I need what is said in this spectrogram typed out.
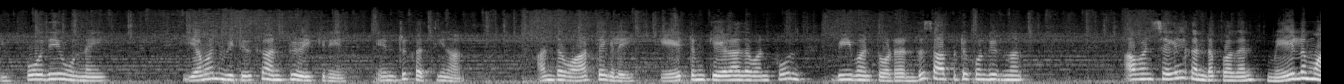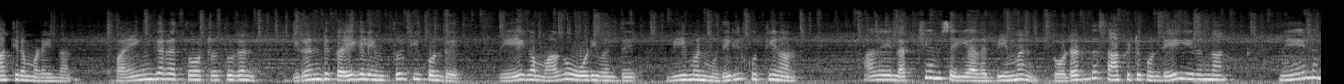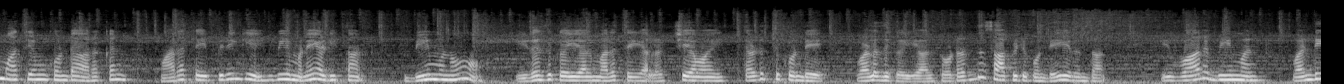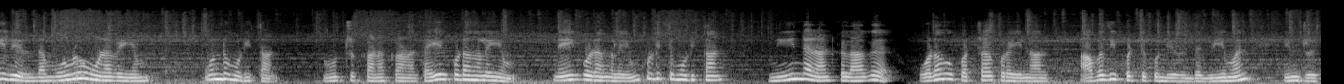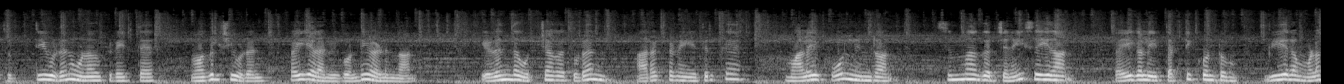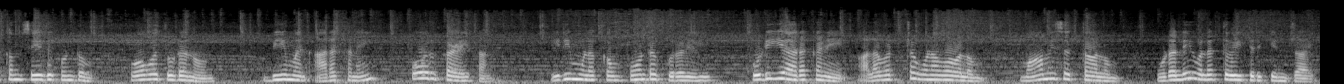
இப்போதே உன்னை யமன் வீட்டிற்கு அனுப்பி வைக்கிறேன். என்று கத்தினான். அந்த வார்த்தைகளை கேட்டும் கேளாதவன் போல் பீமன் தொடர்ந்து சாப்பிட்டு கொண்டிருந்தான். அவன் செயல் கண்ட பகன் மேலும் ஆத்திரமடைந்தான். பயங்கர தோற்றத்துடன் இரண்டு கைகளையும் தூக்கி கொண்டு வேகமாக ஓடி வந்து பீமன் முதுகில் குத்தினான். அதை லட்சியம் செய்யாத பீமன் தொடர்ந்து சாப்பிட்டு கொண்டே இருந்தான். மேலும் ஆத்திரம் கொண்ட அரக்கன் மரத்தை பிடுங்கி பீமனை அடித்தான். பீமனோ இடது கையால் மரத்தை அலட்சியமாய் தடுத்து கொண்டே வலது கையால் தொடர்ந்து சாப்பிட்டு கொண்டே இருந்தான். இவ்வாறு பீமன் வண்டியில் இருந்த முழு உணவையும் உண்டு முடித்தான். நூற்றுக்கணக்கான தயிர் குடங்களையும் நெய் குடங்களையும் குடித்து முடித்தான். நீண்ட நாட்களாக உணவு பற்றாக்குறையினால் அவதிப்பட்டு கொண்டிருந்த பீமன் இன்று திருப்தியுடன் உணவு கிடைத்த மகிழ்ச்சியுடன் கையலம்பிக் கொண்டு எழுந்தான். எழுந்த உற்சாகத்துடன் அரக்கனை எதிர்க்க மலை போல் நின்றான். சிம்ம கர்ஜனை செய்தான். கைகளை தட்டிக்கொண்டும் வீர முழக்கம் செய்து கொண்டும் கோபத்துடனும் பீமன் அரக்கனை போருக்கழைத்தான் இடிமுழக்கம் போன்ற குரலில் கொடிய அரக்கனே அளவற்ற உணவாலும் மாமிசத்தாலும் உடலை வளர்த்து வைத்திருக்கின்றாய்.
